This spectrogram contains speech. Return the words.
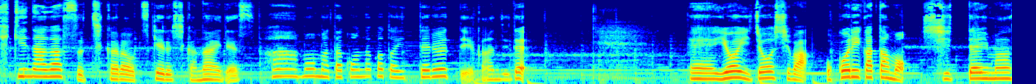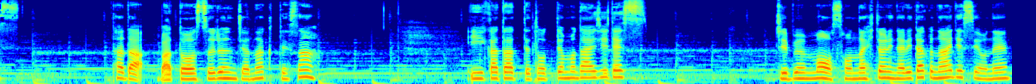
聞き流す力をつけるしかないです。はあもうまたこんなこと言ってるっていう感じで、えー、良い上司は怒り方も知っています。ただ罵倒するんじゃなくてさ言い方ってとっても大事です。自分もそんな人になりたくないですよね。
